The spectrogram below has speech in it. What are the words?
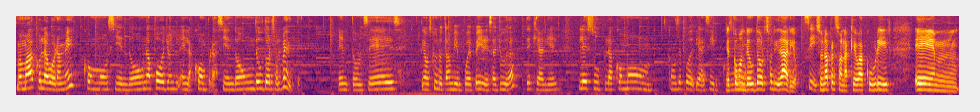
mamá, colabórame como siendo un apoyo en, la compra, siendo un deudor solvente. Entonces, digamos que uno también puede pedir esa ayuda de que alguien le supla como, ¿cómo se podría decir? es como un deudor solidario. Sí. Es una persona que va a cubrir Em,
